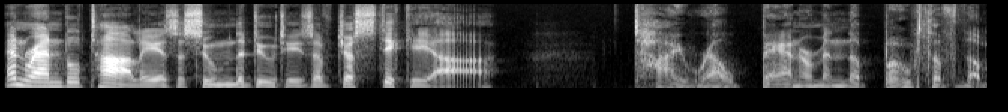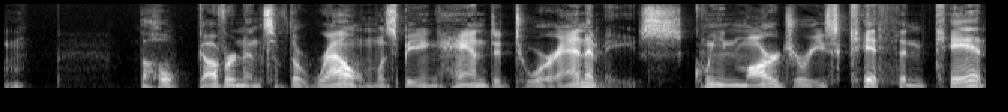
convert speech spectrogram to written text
and Randyll Tarly has assumed the duties of Justiciar. Tyrell Bannerman, the both of them. The whole governance of the realm was being handed to her enemies, Queen Margaery's kith and kin.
